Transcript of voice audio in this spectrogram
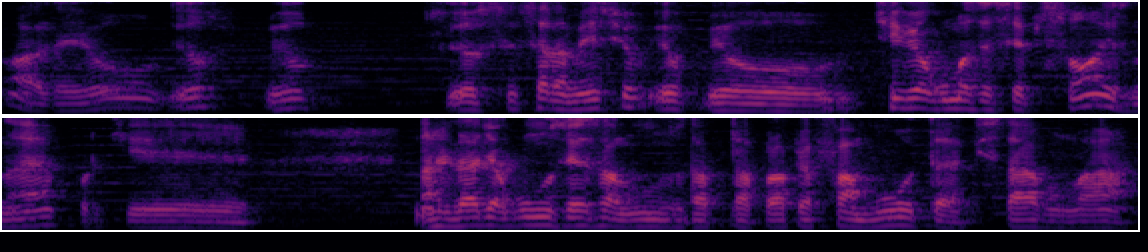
Olha, eu, eu, eu, eu sinceramente eu, eu tive algumas decepções, né? Porque na realidade alguns ex-alunos da, da, própria FAMUTA que estavam lá,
